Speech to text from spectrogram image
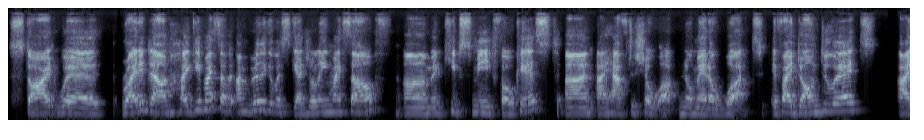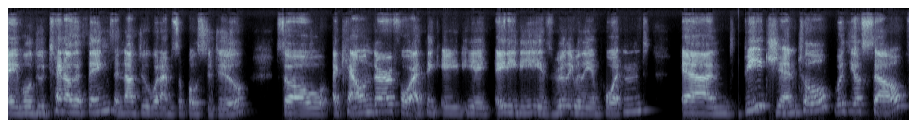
Start with write it down. I give myself, I'm really good with scheduling myself. Um, it keeps me focused and I have to show up no matter what. If I don't do it, I will do 10 other things and not do what I'm supposed to do. So a calendar for I think ADD is really, really important. And be gentle with yourself.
